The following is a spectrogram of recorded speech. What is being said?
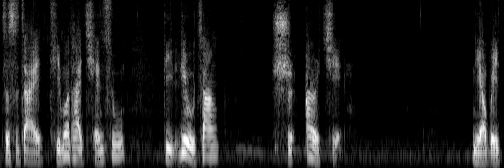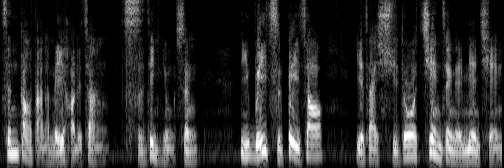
这是在提摩太前书第六章十二节。你要为真道打那美好的仗，持定永生。你为此被召，也在许多见证人面前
